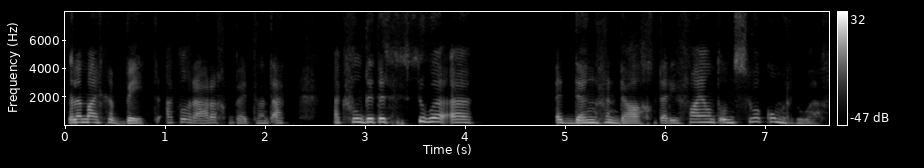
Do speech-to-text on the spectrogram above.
Julle my gebed. Ek wil regtig bid want ek ek voel dit is so 'n 'n ding vandag dat die vyand ons so kom roof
